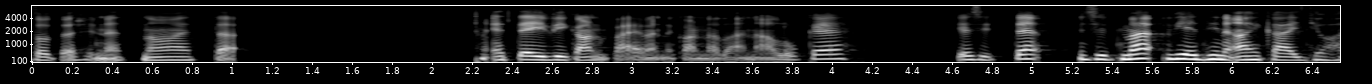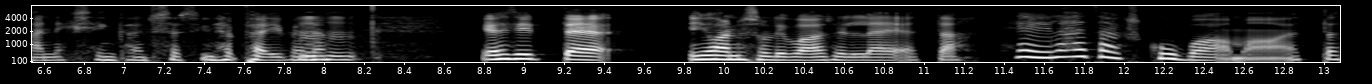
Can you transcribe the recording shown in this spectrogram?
totesin, että no, että, että ei vikan päivänä kannata enää lukea. Ja sitten sit mä vietin aikaa Johanneksen kanssa sinä päivänä. Mm-hmm. Ja sitten Johannes oli vaan silleen, että hei, lähdetäänkö kuvaamaan, että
